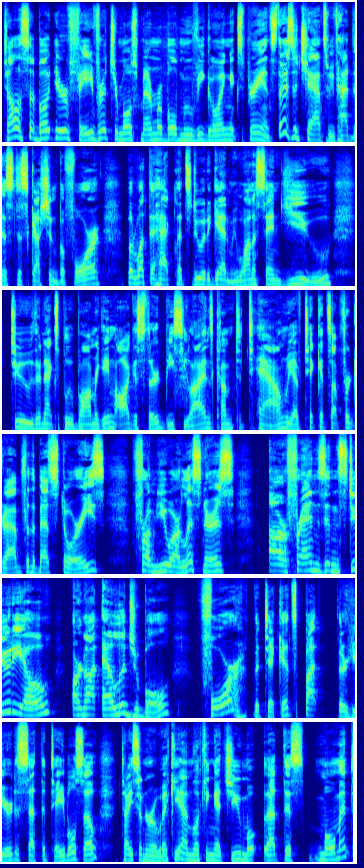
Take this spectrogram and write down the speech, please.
Tell us about your favorite, or most memorable movie going experience. There's a chance we've had this discussion before, but what the heck? Let's do it again. We want to send you to the next Blue Bomber game, August 3rd. BC Lions come to town. We have tickets up for grab for the best stories from you, our listeners. Our friends in studio are not eligible for the tickets, but they're here to set the table. So, Tyson Rowicki, I'm looking at you mo- at this moment.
